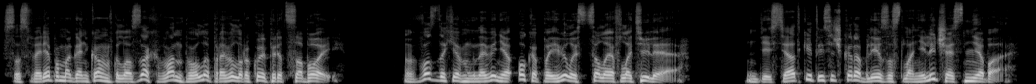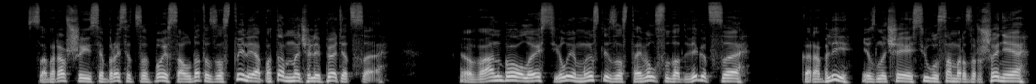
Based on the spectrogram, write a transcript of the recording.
Со свирепым огоньком в глазах Ван Буэлэ провел рукой перед собой. В воздухе в мгновение ока появилась целая флотилия. Десятки тысяч кораблей заслонили часть неба. Собравшиеся броситься в бой солдаты застыли, а потом начали пятиться. Ван Боулэ силой мысли заставил сюда двигаться. Корабли, излучая силу саморазрушения,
